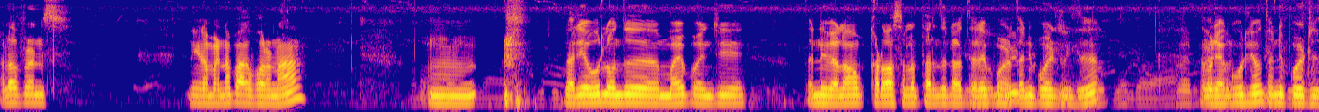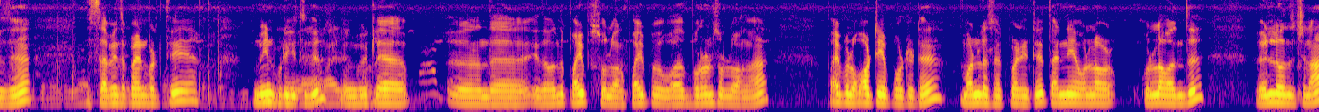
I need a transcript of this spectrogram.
ஹலோ ஃப்ரெண்ட்ஸ் இன்றைக்கி நம்ம என்ன பார்க்க போகிறோன்னா நிறைய ஊரில் வந்து மழை பெஞ்சு தண்ணி வெள்ளம் கடவாசெல்லாம் திறந்து தண்ணி போ தண்ணி போயிட்டுருக்குது. அது அந்த மாதிரி எங்கள் ஊர்லேயும் தண்ணி போயிட்டுருக்குது. சமயத்தை பயன்படுத்தி மீன் பிடிக்கிறதுக்கு எங்கள் வீட்டில் அந்த இதை வந்து பைப் சொல்லுவாங்க. பைப்பு புறன்னு சொல்லுவாங்க. பைப்பில் ஓட்டையை போட்டுட்டு மண்ணில் செட் பண்ணிவிட்டு தண்ணியை உள்ள உள்ளே வந்து வெளில வந்துச்சுன்னா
